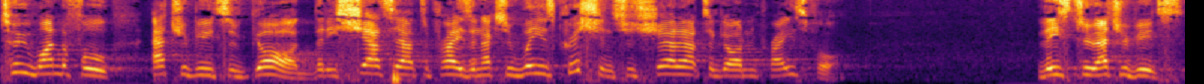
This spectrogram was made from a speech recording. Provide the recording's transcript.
two wonderful attributes of God that he shouts out to praise, and actually, we as Christians should shout out to God and praise for. These two attributes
